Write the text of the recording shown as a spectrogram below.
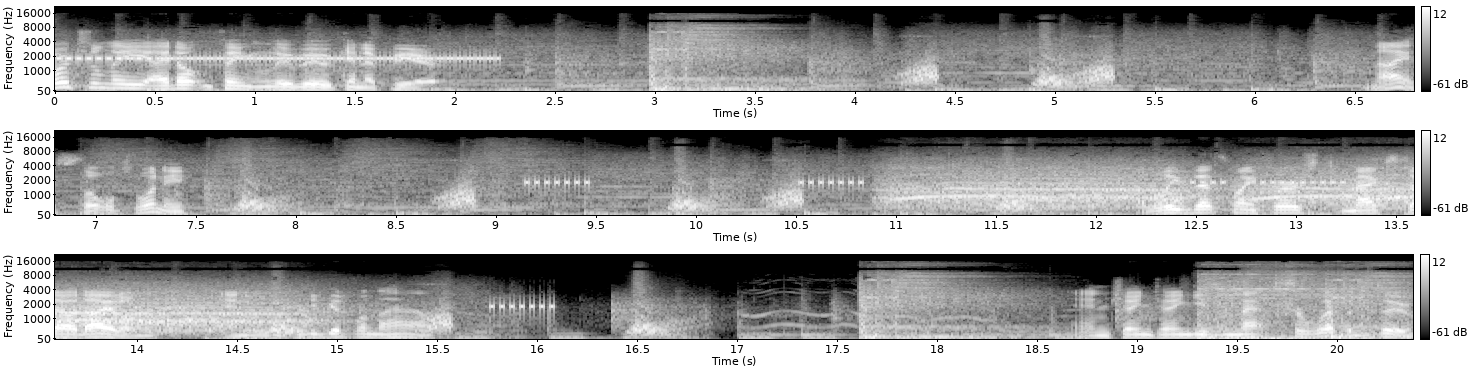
Fortunately, I don't think Lubu can appear. Nice, level 20. I believe that's my first maxed out item, and it was a pretty good one to have. And Chang Chang even matched her weapon too.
